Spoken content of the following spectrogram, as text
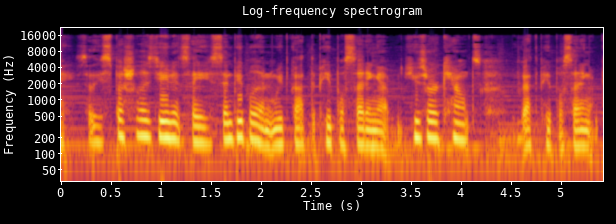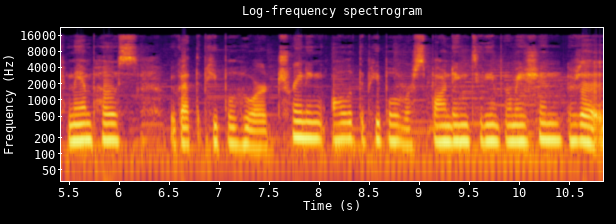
Okay, so these specialized units, they send people in. We've got the people setting up user accounts, we've got the people setting up command posts, we've got the people who are training all of the people responding to the information. There's a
